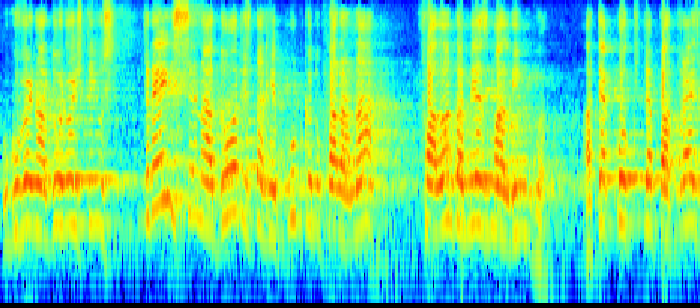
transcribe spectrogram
O governador hoje tem os três senadores da República do Paraná falando a mesma língua. Até pouco tempo atrás,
